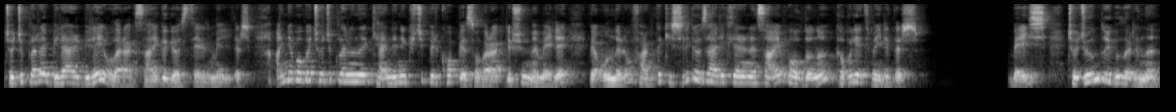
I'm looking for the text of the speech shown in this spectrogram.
Çocuklara birer birey olarak saygı gösterilmelidir. Anne baba çocuklarını kendinin küçük bir kopyası olarak düşünmemeli ve onların farklı kişilik özelliklerine sahip olduğunu kabul etmelidir. 5. Çocuğun duygularını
